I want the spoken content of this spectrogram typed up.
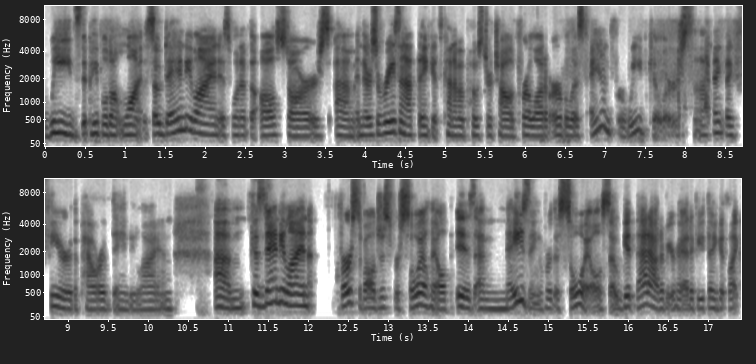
weeds that people don't want. So dandelion is one of the all-stars. Um, and there's a reason I think it's kind of a poster child for a lot of herbalists and for weed killers. I think they fear the power of dandelion. Um, because dandelion first of all, just for soil health, is amazing for the soil. So get that out of your head. If you think it's like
